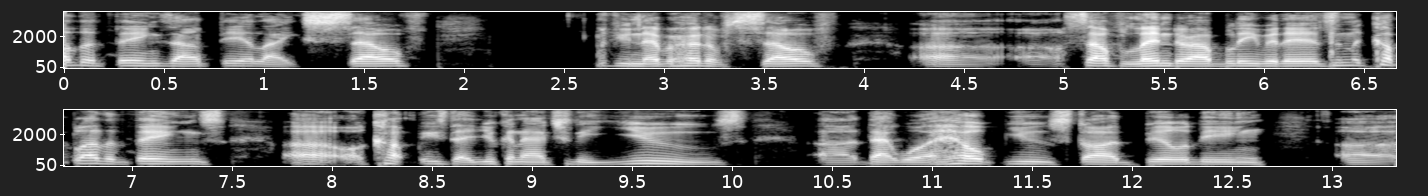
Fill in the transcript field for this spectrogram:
other things out there like self. If you never heard of self, uh, uh, self lender, I believe it is, and a couple other things uh, or companies that you can actually use uh, that will help you start building uh,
